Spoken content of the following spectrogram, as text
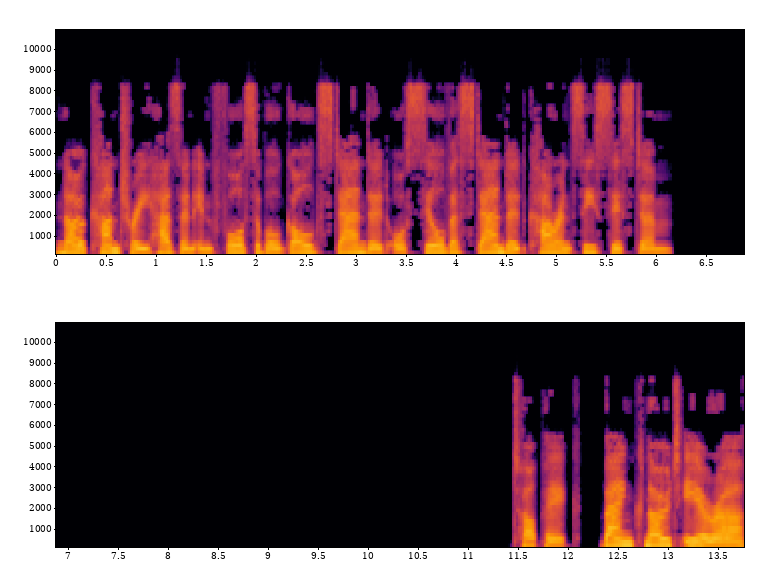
No country has an enforceable gold standard or silver standard currency system. Banknote era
